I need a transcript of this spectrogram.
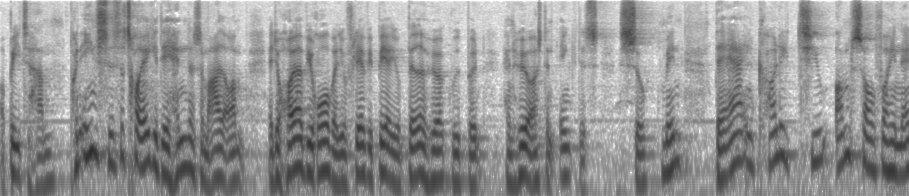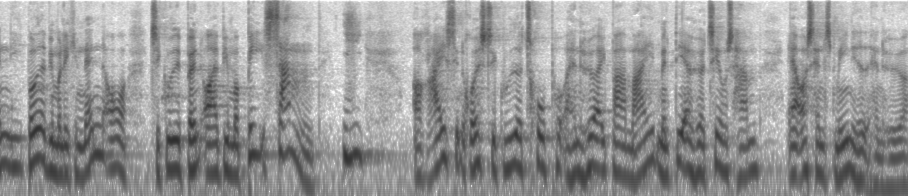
og bede til ham. På den ene side, så tror jeg ikke, at det handler så meget om, at jo højere vi råber, jo flere vi beder, jo bedre hører Gud bøn. Han hører også den enkeltes suk. Men der er en kollektiv omsorg for hinanden i, både at vi må lægge hinanden over til Gud i bøn, og at vi må bede sammen i at rejse en røst til Gud og tro på, at han hører ikke bare mig, men det at høre til hos ham, er også hans menighed, han hører.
